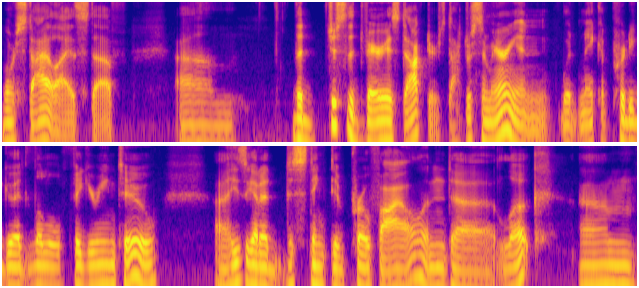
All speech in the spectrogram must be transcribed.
more stylized stuff. Um, the just the various doctors. Doctor Cimmerian would make a pretty good little figurine too. Uh, he's got a distinctive profile and uh, look. Um,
